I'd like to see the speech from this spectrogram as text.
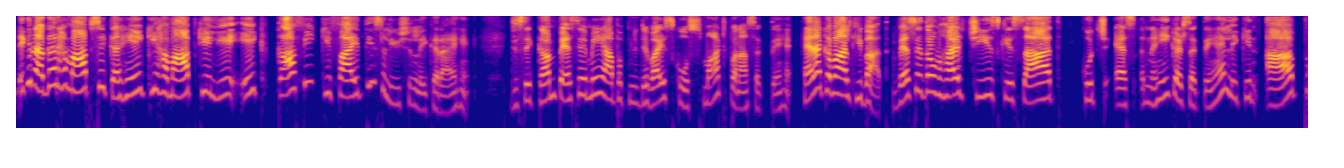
लेकिन अगर हम आपसे कहें कि हम आपके लिए एक काफ़ी किफायती सोल्यूशन लेकर आए हैं जिसे कम पैसे में आप अपने डिवाइस को स्मार्ट बना सकते हैं। है ना, कमाल की बात? वैसे तो हम हर चीज़ के साथ कुछ ऐसा, नहीं कर सकते हैं, लेकिन आप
